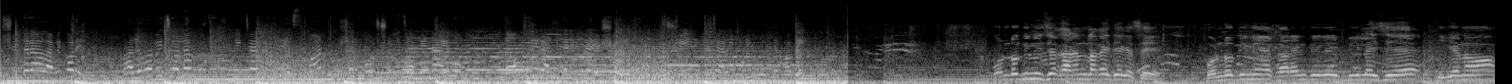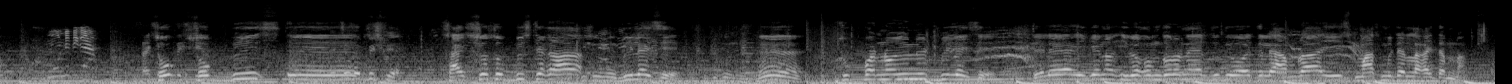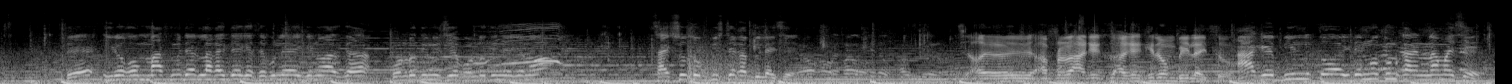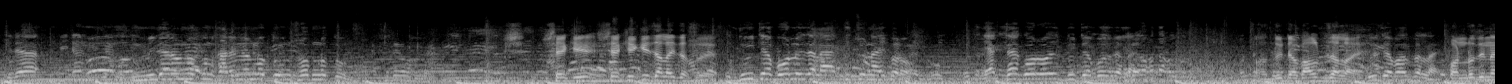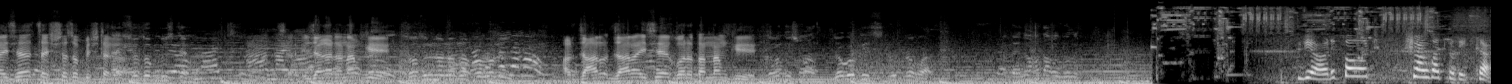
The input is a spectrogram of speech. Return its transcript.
বাসিন্দারা দাবি করেন ভালোভাবে চলা পুরনো মিটার স্মার্ট মিটার বসানো যাবে না এবং দপ্তরের আধিকারিকরা এসে সেই মিটার করতে হবে। পনেরো দিন হয়েছে কারেন্ট লাগাই দিয়ে গেছে। পনেরো দিনে কারেন্টের বিল আইছে চব্বিশ চব্বিশ চারশো চব্বিশ টাকা বিল আইছে। হ্যাঁ চুপ্পান্ন ইউনিট বিল আইছে। তাহলে এখানে এরকম ধরনের যদি হয়, তাহলে আমরা এই মাছ মিটার লাগাইতাম না। তে এরকম মাছ মিটার লাগাই দিয়ে গেছে বলে এখানে আজকে পনেরো দিন হয়েছে পনেরো দিন এখানে চারশো চব্বিশ টাকা বিল আইছে। এই, আপনারা আগে আগে কিরম বিল আইতো? আগে বিল তো এটা নতুন কারেন্ট নামাইছে এটা মিটারও নতুন কারেন্টও নতুন সব নতুন। সে কি সে কি কি জ্বালাইতেছে? দুইটা বল জ্বালা কিছু নাই করো। একটা গরু দুইটা বল জ্বালায় ও, দুইটা বাল্ব জ্বালায়। দুইটা বাল্ব জ্বালায়। পনেরো দিন আইসে চারশো চব্বিশ টাকা। চব্বিশ টাকা। আচ্ছা, এই জায়গাটার নাম কি? কলোনি আর যার যার আইছে ঘরে তার নাম কি? জগদীশ রুদ্রপাল রিপোর্ট সংবাদ প্রতীক্ষা।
